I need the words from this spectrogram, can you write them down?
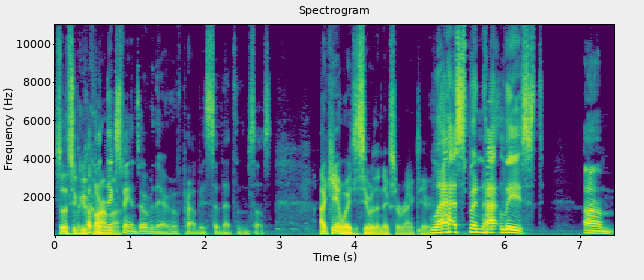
So that's a good couple karma. Knicks fans over there who have probably said that to themselves. I can't wait to see where the Knicks are ranked here. Last but not least, um,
